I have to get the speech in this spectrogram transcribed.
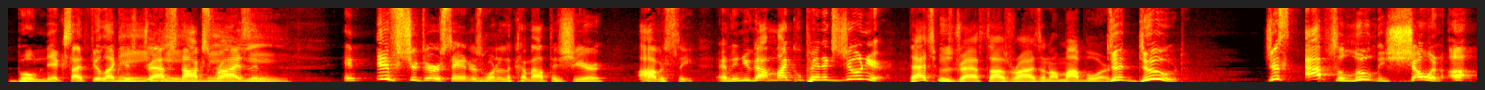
Bo Nix, I feel like his draft stock's rising. And if Shedeur Sanders wanted to come out this year, obviously, and then you got Michael Penix Jr. That's whose draft stock's rising on my board. D- dude, just absolutely showing up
